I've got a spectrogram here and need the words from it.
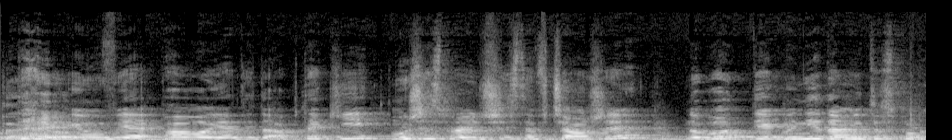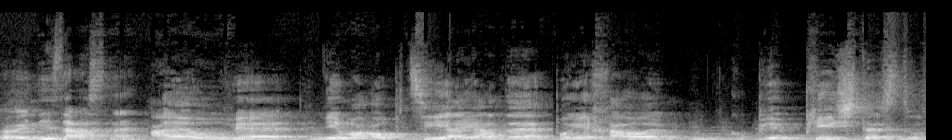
tak, i mówię, Paweł, jadę do apteki, muszę sprawdzić, czy jestem w ciąży, no bo jakby nie da mi to spokoju, nie zasnę. A ja mówię, nie ma opcji, ja jadę. Pojechałem, kupiłem 5 testów.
